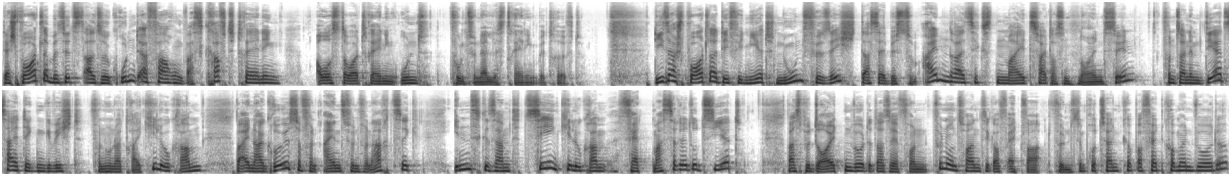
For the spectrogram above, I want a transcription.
Der Sportler besitzt also Grunderfahrung, was Krafttraining, Ausdauertraining und funktionelles Training betrifft. Dieser Sportler definiert nun für sich, dass er bis zum 31. Mai 2019 von seinem derzeitigen Gewicht von 103 Kilogramm bei einer Größe von 1,85 insgesamt 10 Kilogramm Fettmasse reduziert, was bedeuten würde, dass er von 25 auf etwa 15 Prozent Körperfett kommen würde.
